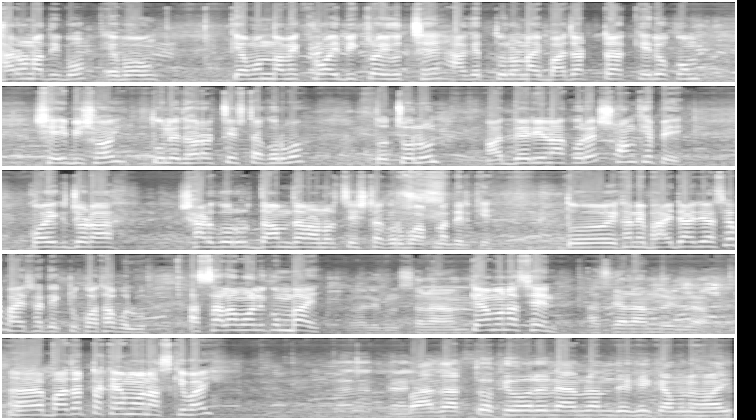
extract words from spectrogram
ধারণা দিব এবং কেমন দামে ক্রয় বিক্রয় হচ্ছে? আগের তুলনায় বাজারটা কীরকম? সেই বিষয় তুলে ধরার চেষ্টা করব। তো চলুন আর দেরি না করে সংক্ষেপে কয়েক জোড়া ষাঁড় গরুর দাম জানানোর চেষ্টা করব আপনাদেরকে। তো এখানে ভাই দাঁড়িয়ে আছে ভাইয়ের সাথে একটু কথা বলব। আসসালামু আলাইকুম ভাই। সালাম কেমন আছেন? আজকে আলহামদুলিল্লাহ। বাজারটা কেমন আজকে ভাই? বাজার তো কি বলেন নামলাম দেখি কেমন হয়।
